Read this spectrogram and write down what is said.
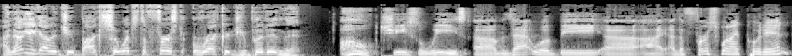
I know you got a jukebox, so what's the first record you put in there? Oh, geez, Louise. Um, that would be uh, I, the first one I put in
